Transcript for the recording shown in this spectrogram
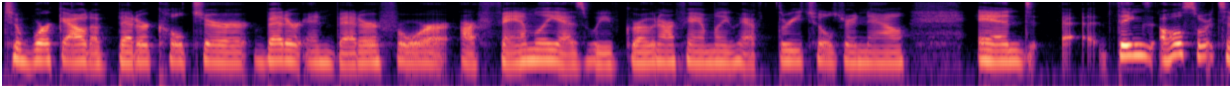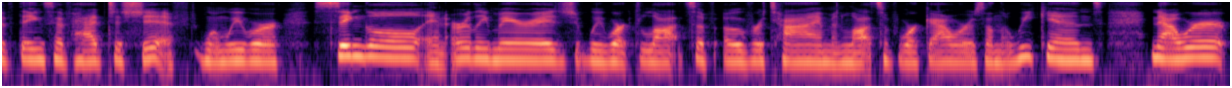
to work out a better culture, better and better for our family as we've grown our family. We have three children now, and uh, things, all sorts of things have had to shift. When we were single and early marriage, we worked lots of overtime and lots of work hours on the weekends. Now we're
